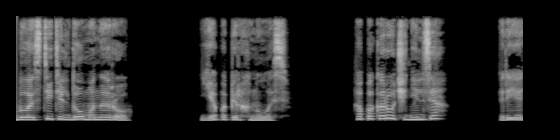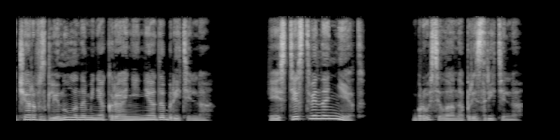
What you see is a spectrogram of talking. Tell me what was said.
Властитель дома Неро. Я поперхнулась. А покороче нельзя? Риячар взглянула на меня крайне неодобрительно. Естественно, нет, бросила она презрительно.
